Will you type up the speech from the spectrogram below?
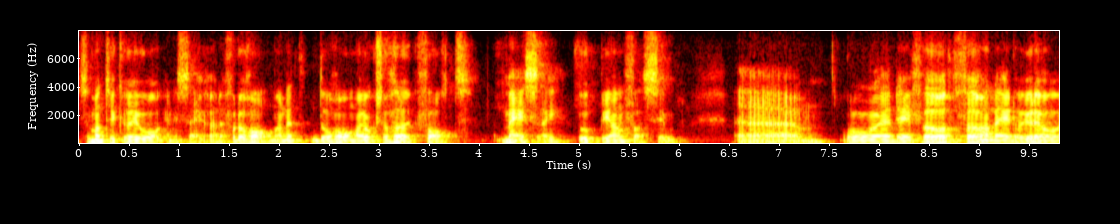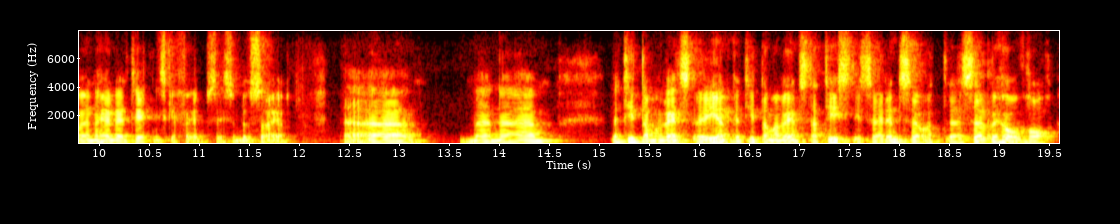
som man tycker är oorganiserade. För då har man, ett, då har man också hög fart med sig upp i anfallszon. Och det för, föranleder ju då en hel del tekniska fel, precis som du säger. Men, men tittar man rent, egentligen tittar man rent statistiskt så är det inte så att Sävehof har,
